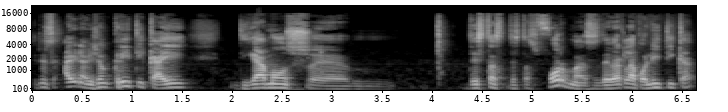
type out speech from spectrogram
entonces hay una visión crítica ahí, digamos, em, de, estas, de estas formas de ver la política,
